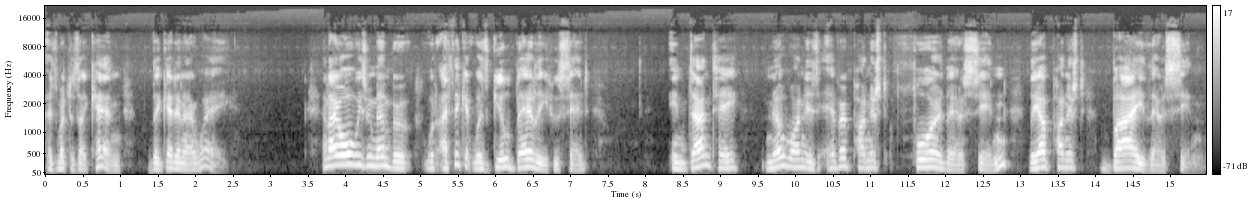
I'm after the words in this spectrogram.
as much as I can. They get in our way. And I always remember what I think it was Gil Bailie who said in Dante, no one is ever punished for their sin, they are punished by their sin.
